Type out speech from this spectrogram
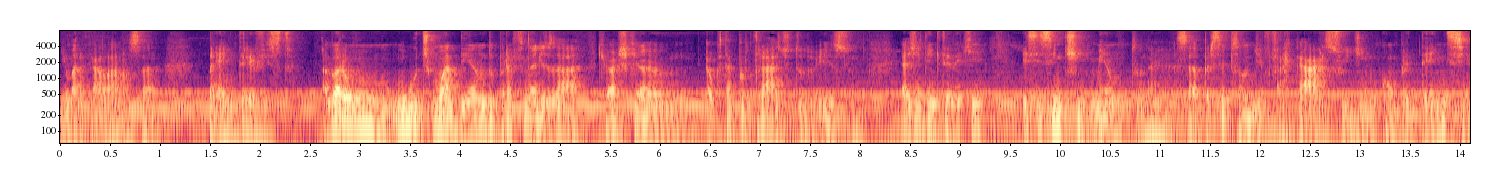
e marcar lá a nossa pré-entrevista. Agora, um, um último adendo para finalizar, que eu acho que é, é o que está por trás de tudo isso. É a gente tem que entender que esse sentimento, né, essa percepção de fracasso e de incompetência,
